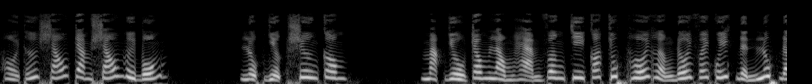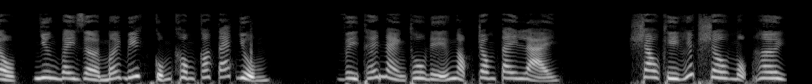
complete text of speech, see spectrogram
Hồi thứ 664 Lục Dực Sương Công Mặc dù trong lòng Hàm Vân Chi có chút hối hận đối với quyết định lúc đầu, nhưng bây giờ mới biết cũng không có tác dụng. Vì thế nàng thu đĩa ngọc trong tay lại. Sau khi hít sâu một hơi,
